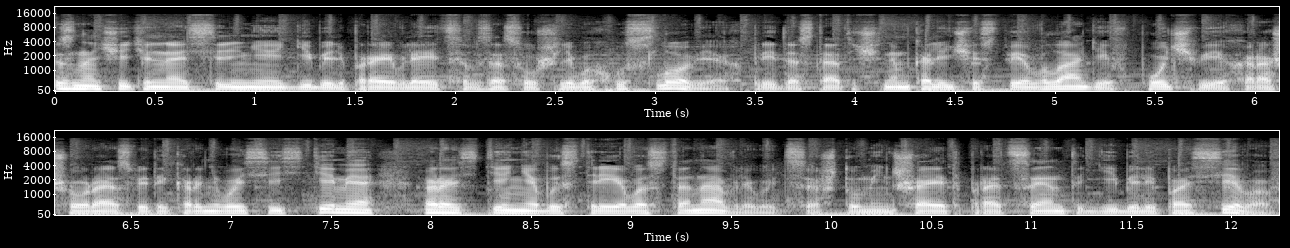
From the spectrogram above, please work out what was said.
Значительно сильнее гибель проявляется в засушливых условиях. При достаточном количестве влаги в почве и хорошо развитой корневой системе растение быстрее восстанавливается, что уменьшает процент гибели посевов.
